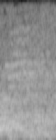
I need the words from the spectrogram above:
Obrigado.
